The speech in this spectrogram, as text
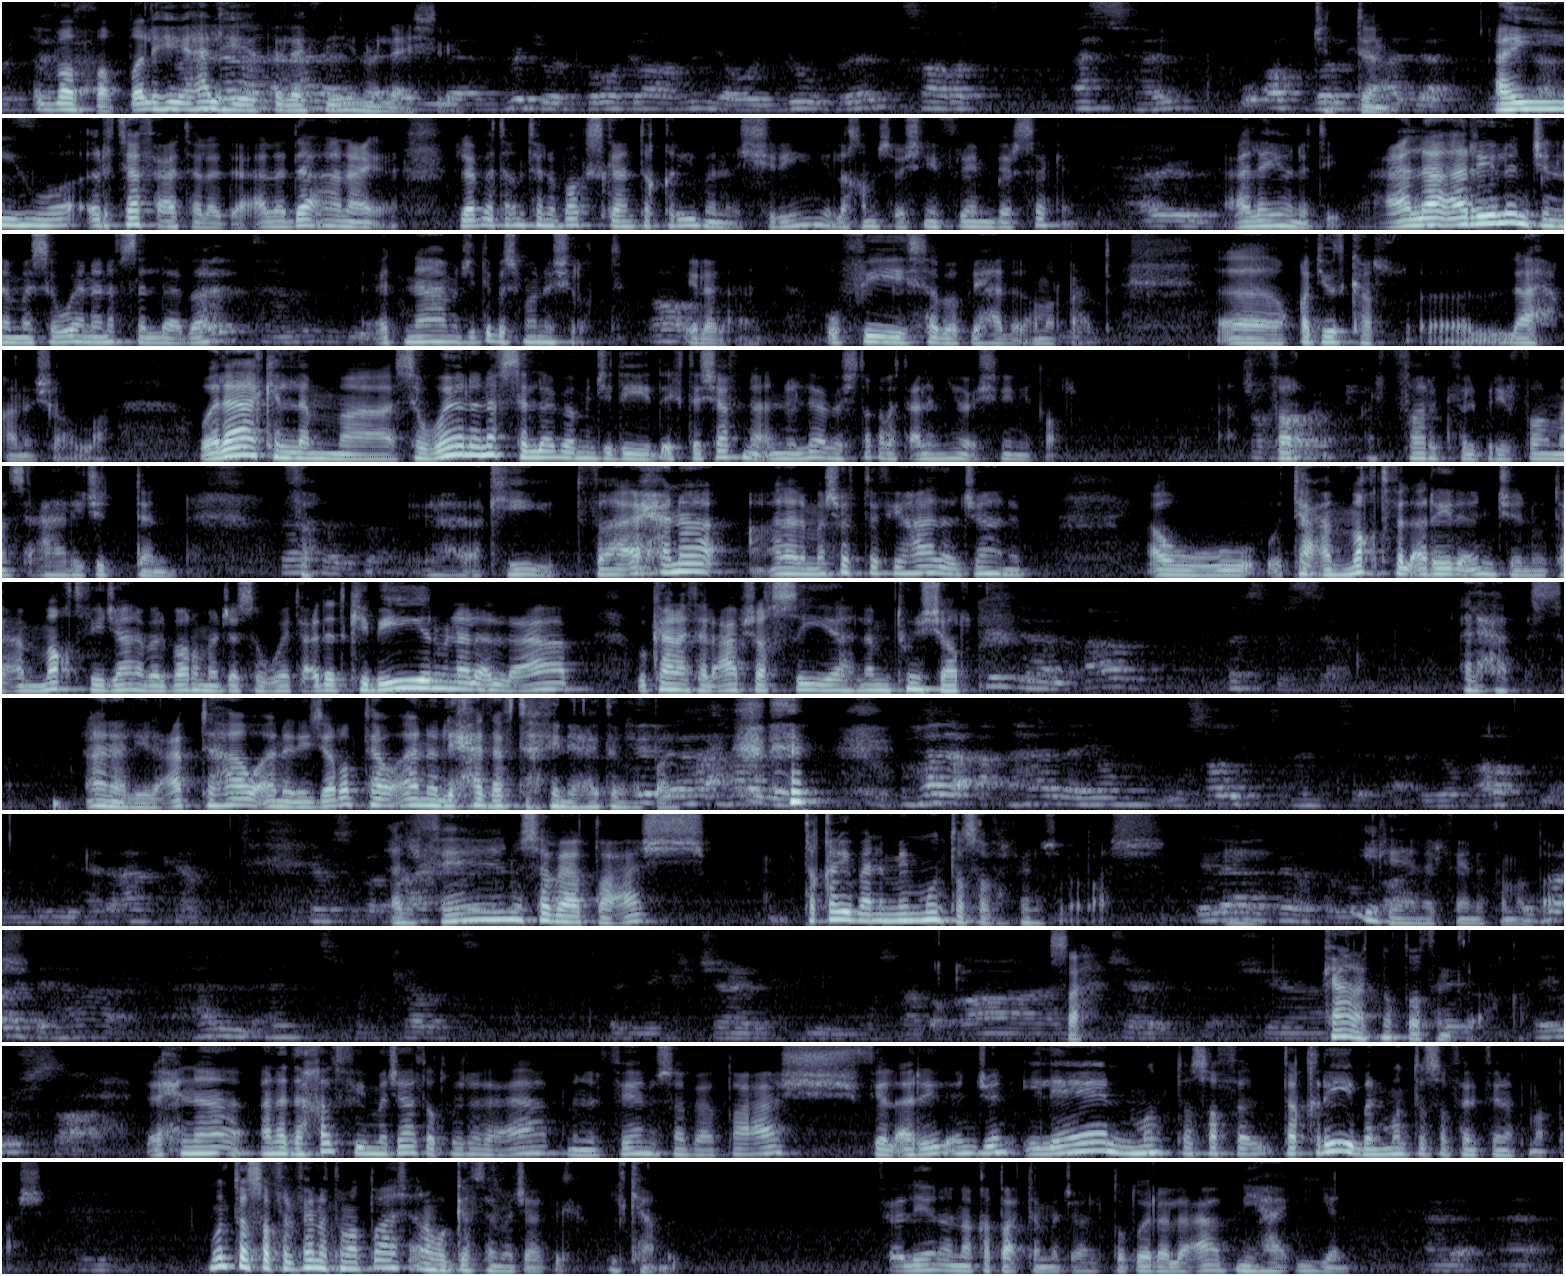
مرتفعة. بالضبط. اللي هي هل هي فبناءً على 30 ولا ال- 20 ال visual programming أو ال Blueprint صارت أسهل وأفضل جداً. أيوه ارتفعت الأداء. الأداء أنا لعبة انتنا بوكس كان تقريبا 20 إلى 25 frame per second. على Unity. على Unreal Engine لما سوينا نفس اللعبة. عدناها من جديد بس ما نشرت آه. إلى الآن. وفي سبب لهذا الأمر بعد. آه قد يذكر آه لاحقا إن شاء الله. ولكن لما سوينا نفس اللعبة من جديد اكتشفنا انه اللعبة اشتغلت على 120 إطار. الفرق الفرق في ال performance عالي جدا. ف-. أكيد. فإحنا أنا لما شفت في هذا الجانب أو تعمقت في ال Unreal Engine وتعمقت في جانب البرمجة سويت عدد كبير من الألعاب وكانت ألعاب شخصية لم تنشر. العاب بس بالساعة ألعاب بس. أنا اللي لعبتها وأنا اللي جربتها وأنا اللي حذفتها في نهاية المطاف. هذا هذا يوم وصلت أنت يوم عرفت ال Unreal هذا عام كم؟ 2017 2017 تقريبا من منتصف 2017 إلى إيه. 2018 إلى 2018 وبعدها هل أنت فكرت إنك تشارك في مسابقات؟ صح. تشارك في أشياء؟ كانت نقطة انطلاق اي وش صار؟ إحنا أنا دخلت في مجال تطوير الألعاب من 2017 في الأريل انجن إلين منتصف تقريبا منتصف 2018 منتصف 2018 أنا وقفت المجال بال- بالكامل فعليا أنا قطعت مجال تطوير الألعاب نهائيا آه،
